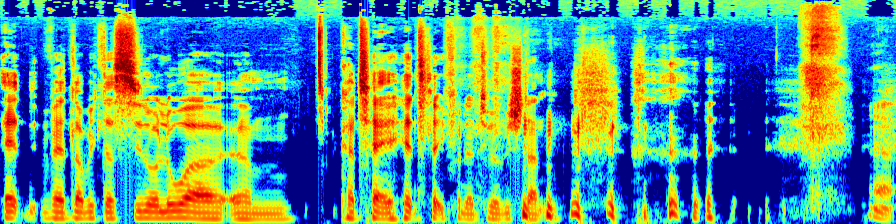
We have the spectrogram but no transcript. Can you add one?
wäre, glaube ich, das Sinoloa ähm, Kartell hätte gleich vor der Tür gestanden. ja.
